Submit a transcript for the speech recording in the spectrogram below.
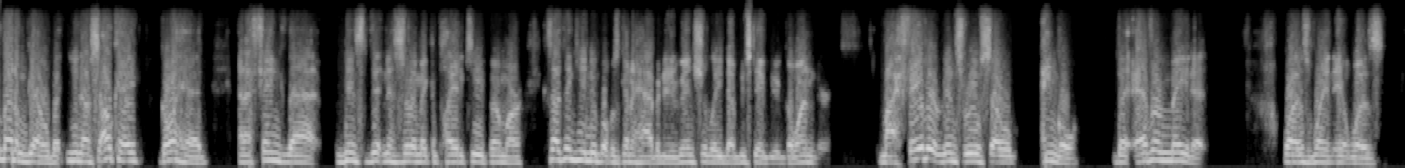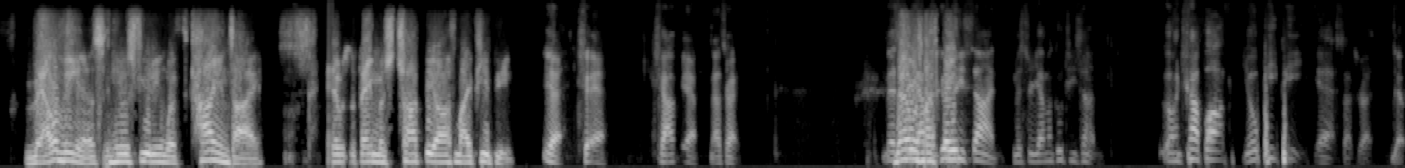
let him go, but you know, say, okay, go ahead. And I think that Vince didn't necessarily make a play to keep him, or because I think he knew what was going to happen, and eventually WCW would go under. My favorite Vince Russo angle that ever made it was when it was Val Venis and he was feuding with Kaientai, and it was the famous "Chop me off my pee Yeah, ch- yeah, chop. Yeah, that's right. Mr. That was my Yamaguchi-san. Mr. Yamaguchi-san. Going chop off your PP. Yes, that's right. Yep.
